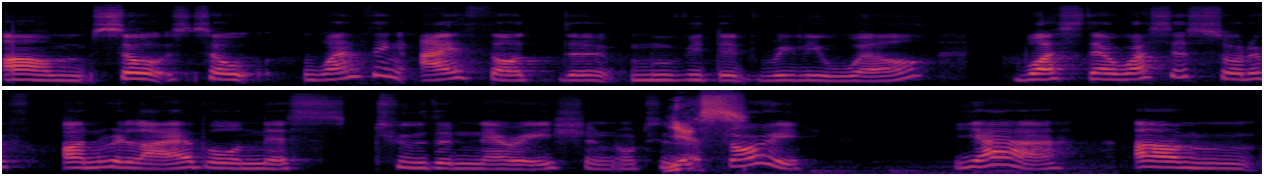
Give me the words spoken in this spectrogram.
Um. So so one thing I thought the movie did really well was there was this sort of unreliableness to the narration or to Yes. the story. Yeah. Um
